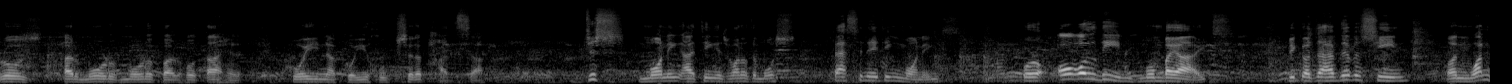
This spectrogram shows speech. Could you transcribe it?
रोज़ हर मोड़ मोड़ पर होता है कोई ना कोई खूबसूरत हादसा। जिस morning I think is one of the most fascinating morning for all the Mumbaiites because I have never seen on one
